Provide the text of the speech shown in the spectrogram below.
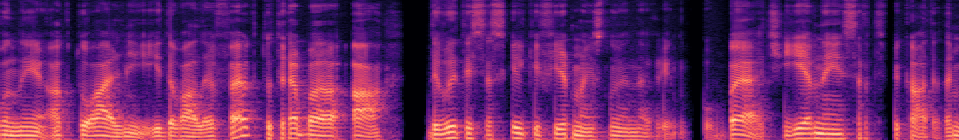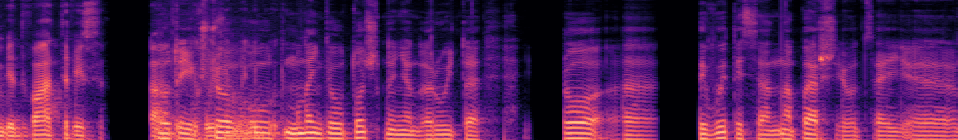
вони актуальні і давали ефект, то треба а. Дивитися, скільки фірма існує на ринку. Б. Чи є в неї сертифікати? Там є 2-3 сертифікати. От, якщо у- маленьке уточнення даруйте, якщо е, дивитися на перший оцей е,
